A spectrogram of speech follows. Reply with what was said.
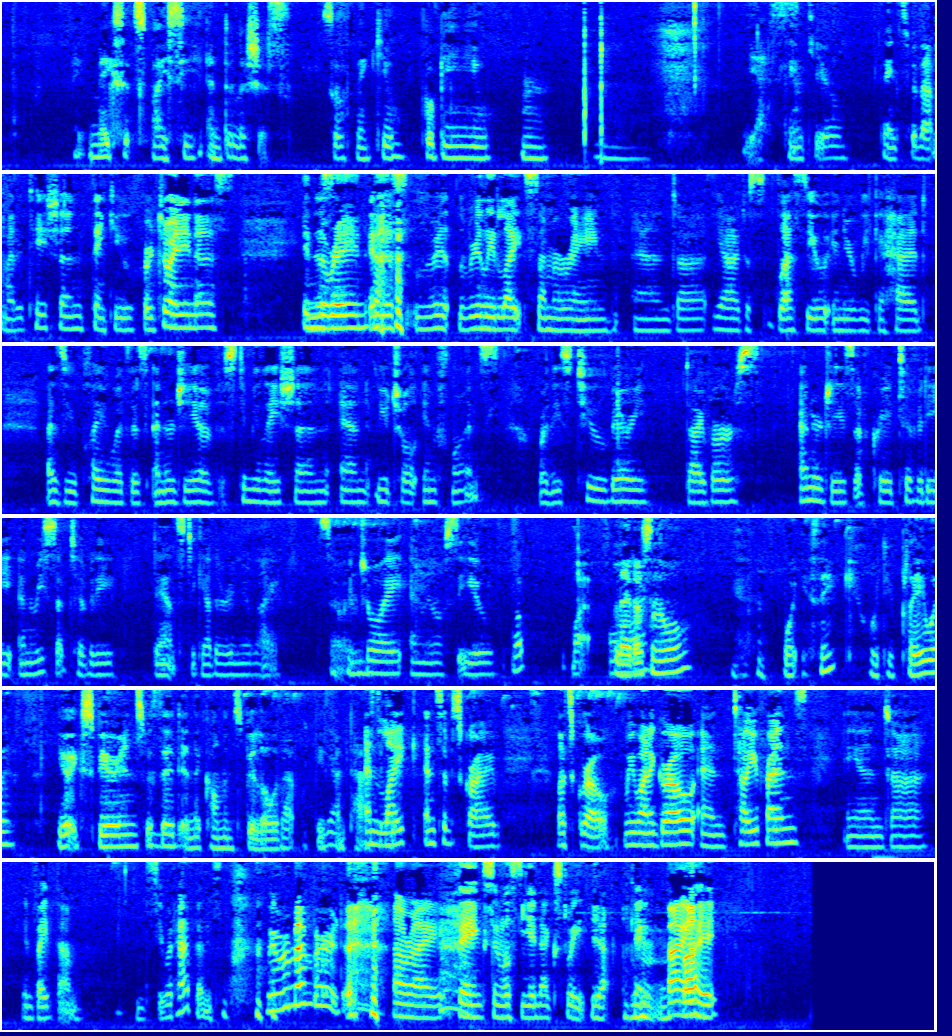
It makes it spicy and delicious. So, thank you for being you. Mm. Mm. Yes. Thank you. Thanks for that meditation. Thank you for joining us in, in this, the rain, in this re- really light summer rain. And uh, yeah, just bless you in your week ahead as you play with this energy of stimulation and mutual influence, where these two very diverse energies of creativity and receptivity dance together in your life. So mm-hmm. enjoy, and we'll see you. What? What? Let us know what you think, what you play with, your experience with it in the comments below. That would be yeah. fantastic. And like and subscribe. Let's grow. We want to grow and tell your friends and uh, invite them and see what happens. we remembered. All right. Thanks. And we'll see you next week. Yeah. Okay. Bye. Bye.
